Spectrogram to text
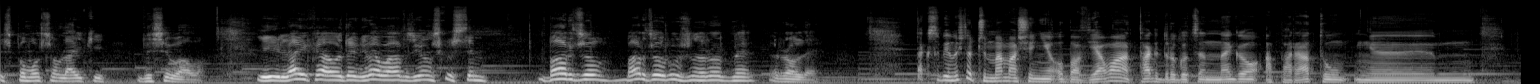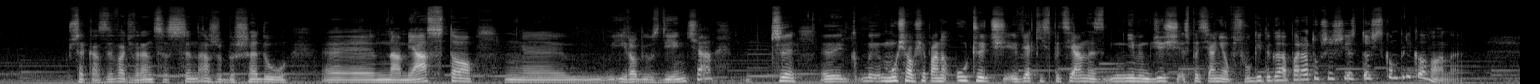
z pomocą lajki wysyłała. I lajka odegrała w związku z tym bardzo, bardzo różnorodne role. Tak sobie myślę, czy mama się nie obawiała tak drogocennego aparatu em, przekazywać w ręce syna, żeby szedł em, na miasto em, i robił zdjęcia? Czy k- musiał się pan uczyć w jakiś specjalny, nie wiem, gdzieś specjalnie obsługi tego aparatu? Przecież jest dość skomplikowane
